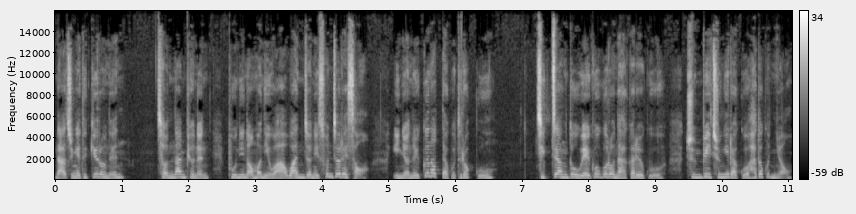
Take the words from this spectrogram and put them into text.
나중에 듣기로는 전 남편은 본인 어머니와 완전히 손절해서 인연을 끊었다고 들었고 직장도 외국으로 나가려고 준비 중이라고 하더군요.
